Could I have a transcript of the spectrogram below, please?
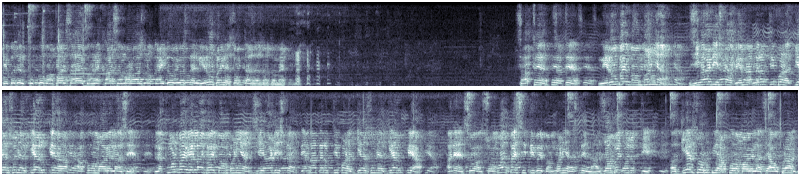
તે બદલ ખૂબ ખૂબ આભાર સાહેબ અને ખાસ અમારો આજનો કાયદો વ્યવસ્થા નીરુભાઈને સોંપતા જજો તમે. સાથે સાથે નીરુભાઈ બાંભણિયા જીઆરડી સ્ટાફ એમના તરફથી પણ અગિયારસો ને અગિયાર રૂપિયા આપવામાં આવેલા છે. લક્ષ્મણભાઈ વેલાભાઈ બાંભણિયા જીઆરડી સ્ટાફ તેમના તરફથી પણ અગિયારસો ને અગિયાર રૂપિયા અને સો- સોમનાથભાઈ સિદ્ધિભાઈ બાંભણિયા હસ્તે નાઝાભાઈ તરફથી અગિયારસો રૂપિયા આપવામાં આવેલા છે. આ ઉપરાંત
